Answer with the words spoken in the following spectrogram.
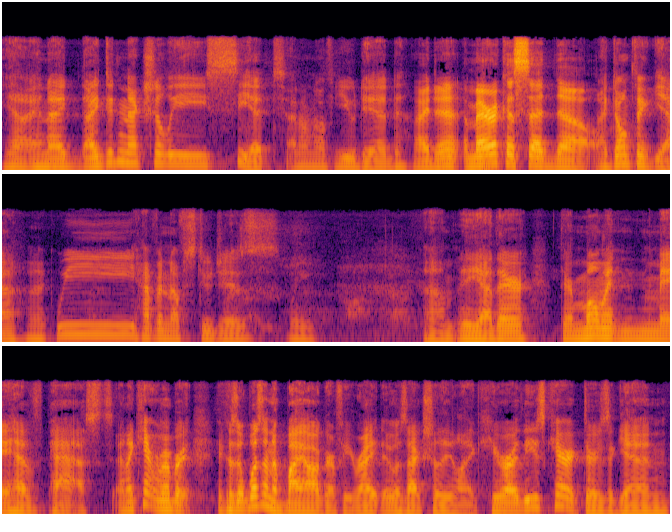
Yeah, and I I didn't actually see it. I don't know if you did. I didn't. America said no. I don't think. Yeah, like we have enough Stooges. We, um, yeah, their their moment may have passed, and I can't remember it because it wasn't a biography, right? It was actually like, here are these characters again.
